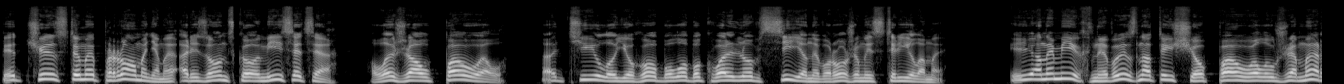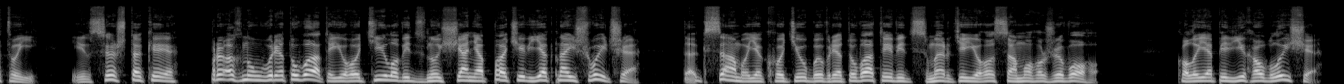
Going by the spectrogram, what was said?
Під чистими променями аризонського місяця лежав Пауел, а тіло його було буквально всіяне ворожими стрілами. І я не міг не визнати, що Пауел уже мертвий, і все ж таки прагнув врятувати його тіло від знущання апачів якнайшвидше, так само, як хотів би врятувати від смерті його самого живого. Коли я під'їхав ближче,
